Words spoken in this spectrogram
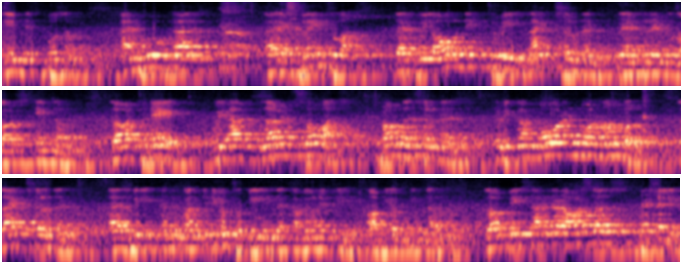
in his bosom and who has uh, explained to us that we all need to be like children to enter into God's kingdom. Lord, today we have learned so much from the children to become more and more humble like children as we can continue to be in the community of your kingdom. Lord, we surrender ourselves, especially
